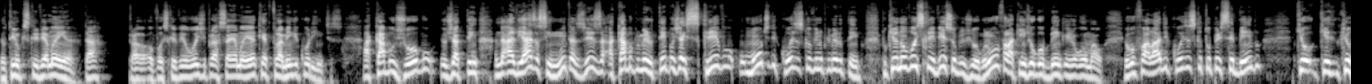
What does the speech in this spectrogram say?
eu tenho que escrever amanhã, tá? Pra, eu vou escrever hoje para sair amanhã, que é Flamengo e Corinthians. Acaba o jogo, eu já tenho. Aliás, assim, muitas vezes acaba o primeiro tempo, eu já escrevo um monte de coisas que eu vi no primeiro tempo. Porque eu não vou escrever sobre o jogo, eu não vou falar quem jogou bem, quem jogou mal. Eu vou falar de coisas que eu tô percebendo, que eu, que, que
